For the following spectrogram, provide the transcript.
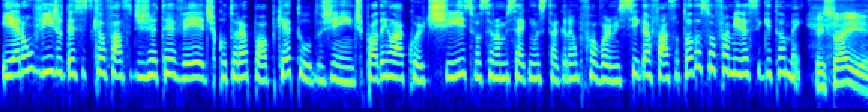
E era um vídeo desses que eu faço de GTV, de cultura pop, que é tudo, gente. Podem lá curtir. Se você não me segue no Instagram, por favor, me siga. Faça toda a sua família seguir também. Isso aí.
